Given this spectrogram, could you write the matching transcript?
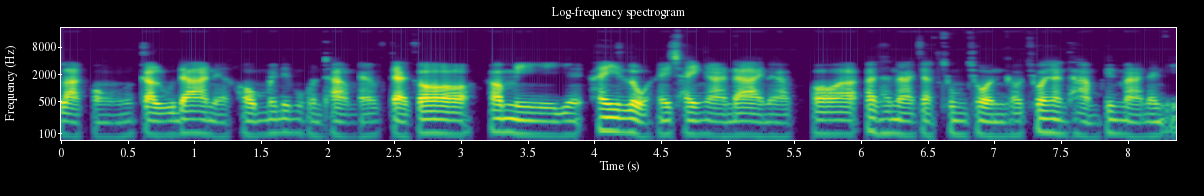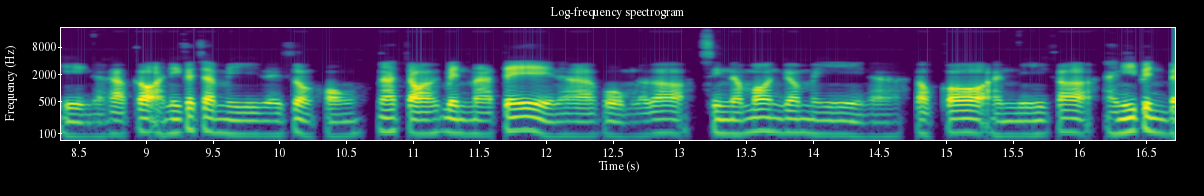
หลักของการูด้าเนี่ยเขาไม่ได้เป็นคนทำนะครับแต่ก็เขามีให้โหลดให้ใช้งานได้นะครับ เพราะว่าพัฒนาจากชุมชนเขาช่วยกันทำขึ้นมานั่นเองนะครับ ก็อันนี้ก็จะมีในส่วนของหน้าจอเป็นมาเต้นะครับผมแล้วก็ซินนามอนก็มีนะแล้วก็อันนี้ก็อันนี้เป็นแบ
